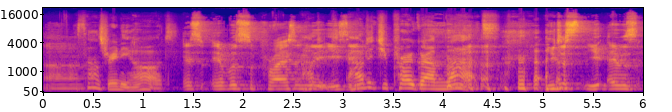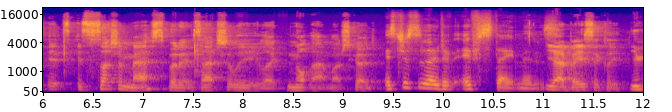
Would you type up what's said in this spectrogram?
uh, Sounds really hard. it's it was surprisingly How did, easy. how did you program that? you just you, it was it's it's such a mess, but it's actually like not that much code. it's just a load of if statements. Yeah, basically. You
